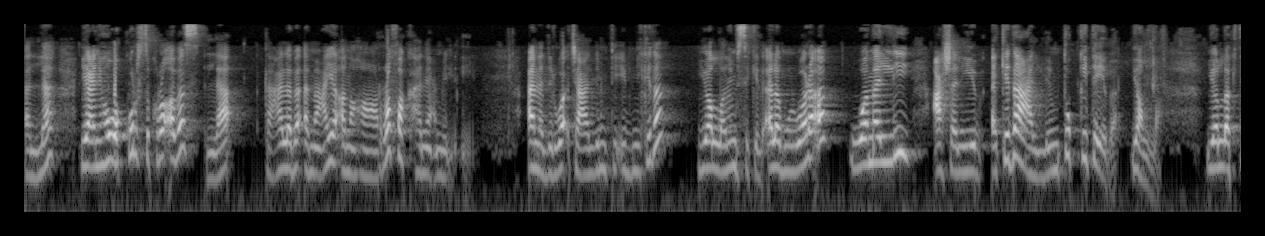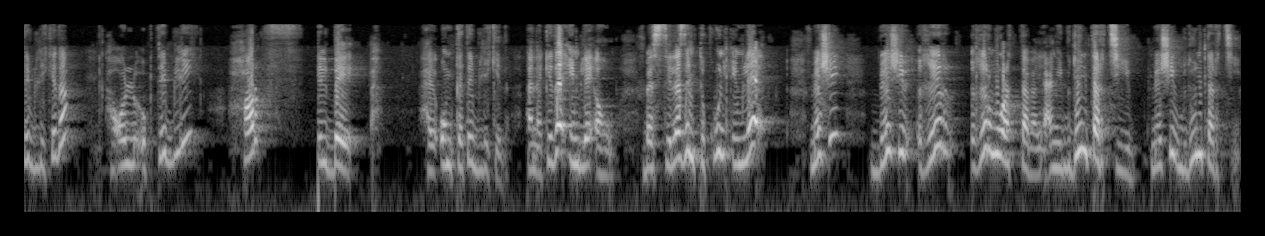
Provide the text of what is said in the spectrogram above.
قال لا. يعني هو كورس قراءة بس؟ لا. تعالى بقى معايا أنا هعرفك هنعمل إيه. أنا دلوقتي علمت ابني كده يلا نمسك القلم والورقة ومليه عشان يبقى كده علمته الكتابة. يلا. يلا اكتب لي كده. هقول له اكتب لي حرف الباء هيقوم كاتب لي كده. أنا كده إملاء أهو. بس لازم تكون إملاء ماشي؟ ماشي غير غير مرتبة يعني بدون ترتيب ماشي؟ بدون ترتيب.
